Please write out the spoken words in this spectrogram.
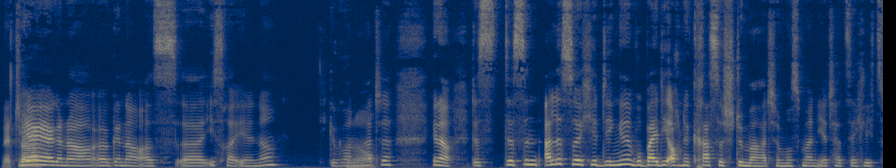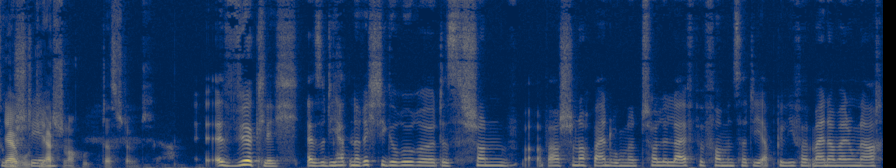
Netter? Ja, ja, genau, äh, genau, aus äh, Israel, ne? Die gewonnen genau. hatte. Genau, das, das sind alles solche Dinge, wobei die auch eine krasse Stimme hatte, muss man ihr tatsächlich zugestehen. Ja, gut, die hat schon auch gut, das stimmt. Äh, wirklich. Also die hat eine richtige Röhre. Das ist schon, war schon noch beeindruckend. Eine tolle Live-Performance hat die abgeliefert, meiner Meinung nach.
